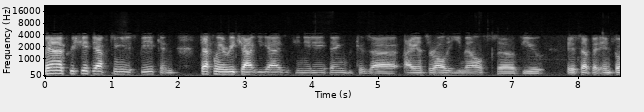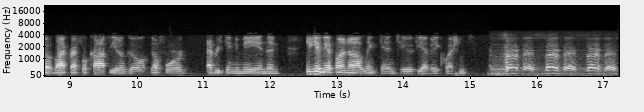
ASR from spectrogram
Man, I appreciate the opportunity to speak and definitely reach out you guys if you need anything because uh, I answer all the emails. So if you hit us up at info at Black Rifle Coffee, it'll go they'll forward everything to me, and then you can get me up on uh, LinkedIn too if you have any questions. Surface, surface, surface.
